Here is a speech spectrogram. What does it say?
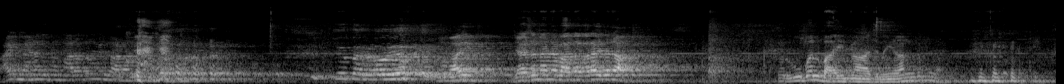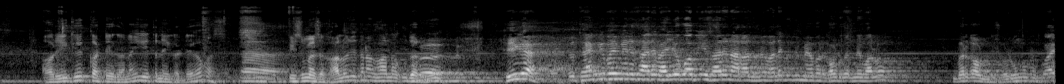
भाई मैंने तो तुम्हारा तो क्यों तगड़ा हो गया तो भाई जैसे मैंने वादा करा इधर आ। तो रूबल भाई में आज नहीं आने दूँगा और ये केक कटेगा ना ये इतना ही कटेगा बस। इसमें से खा लो जितना खाना उधर ठीक है? तो थैंक यू भाई मेरे सारे भाइयों को। अब ये सारे नाराज़ होने वाले क्योंकि मैं वर्कआउट करने वाला हूँ। वर्कआउट नहीं छोड़ूँगा मैं।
